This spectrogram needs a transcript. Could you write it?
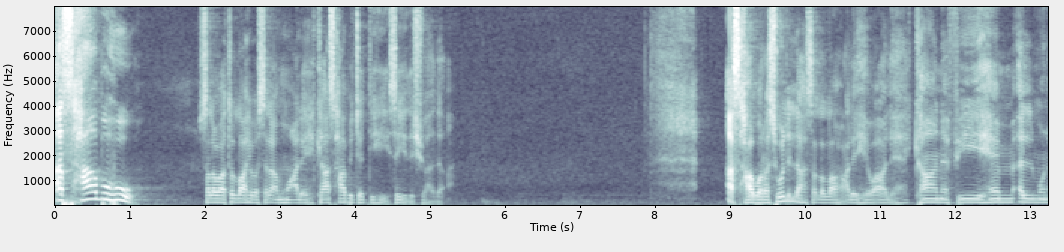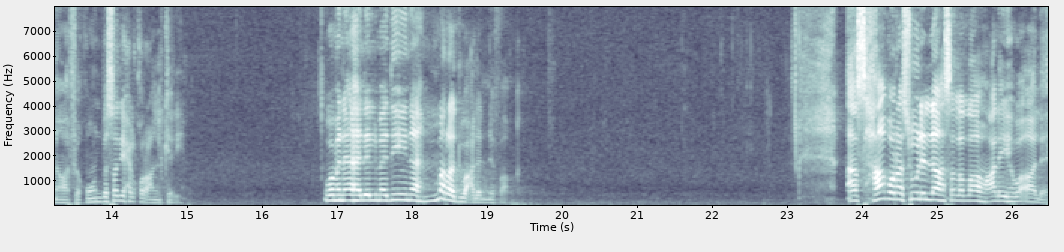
أصحابه صلوات الله وسلامه عليه كأصحاب جده سيد الشهداء. أصحاب رسول الله صلى الله عليه وآله كان فيهم المنافقون بصريح القرآن الكريم. ومن أهل المدينة مردوا على النفاق. أصحاب رسول الله صلى الله عليه وآله.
